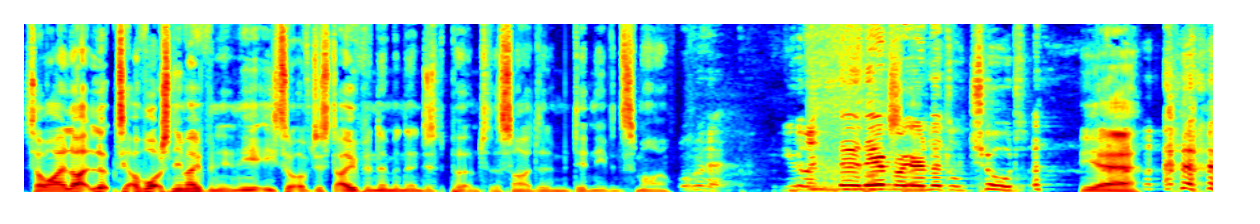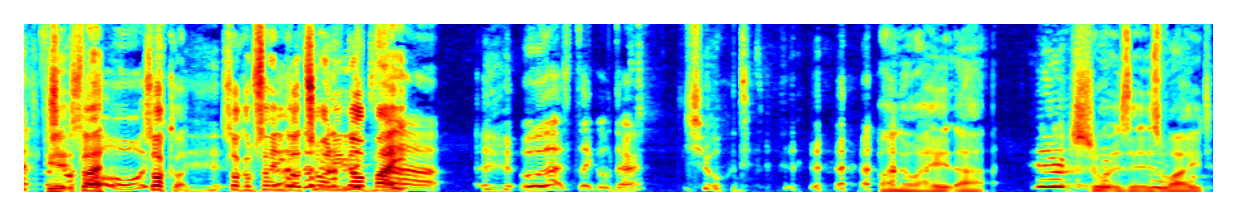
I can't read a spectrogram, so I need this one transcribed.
So I like looked, at, I watched him open it, and he, he sort of just opened them and then just put them to the side and didn't even smile. You're like, they're there for your little chode. Yeah, Yeah, it's like it's like it's like I'm saying you got a tiny knob, mate. Oh, that's tickled there. Showed. I know, I hate that. Short as it is wide.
